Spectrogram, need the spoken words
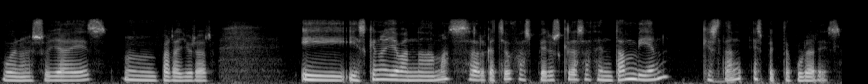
bueno, eso ya es mm, para llorar. Y, y, es que no llevan nada más alcachofas, pero es que las hacen tan bien que están espectaculares.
